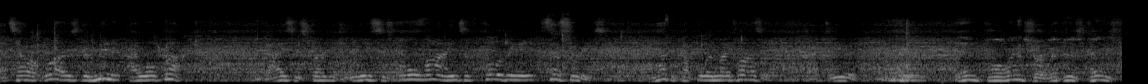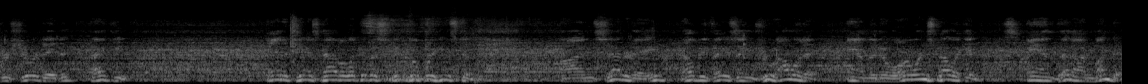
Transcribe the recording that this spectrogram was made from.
That's how it was the minute I woke up. And guys, he's starting to release his own lines of clothing and accessories. I have a couple in my closet. Back to you. With his taste for sure, David. Thank you. And a chance now to look at the schedule for Houston. On Saturday, they'll be facing Jrue Holiday and the New Orleans Pelicans. And then on Monday,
